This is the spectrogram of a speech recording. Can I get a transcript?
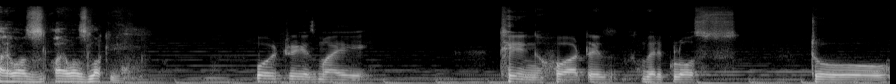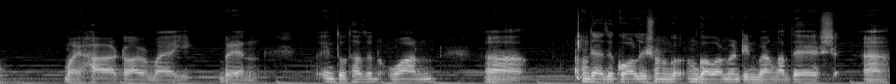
I was I was lucky. Poetry is my thing. What is very close to my heart or my brain. In 2001, uh, there's a coalition go government in Bangladesh. Uh,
